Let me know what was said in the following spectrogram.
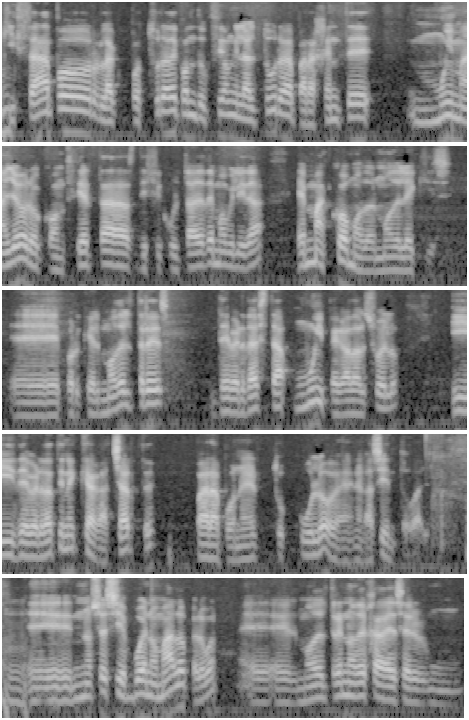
Quizá por la postura de conducción y la altura, para gente muy mayor o con ciertas dificultades de movilidad, es más cómodo el Model X, eh, porque el Model 3 de verdad está muy pegado al suelo y de verdad tienes que agacharte para poner tu culo en el asiento, vaya. Mm. Eh, no sé si es bueno o malo, pero bueno, eh, el Model 3 no deja de ser un,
